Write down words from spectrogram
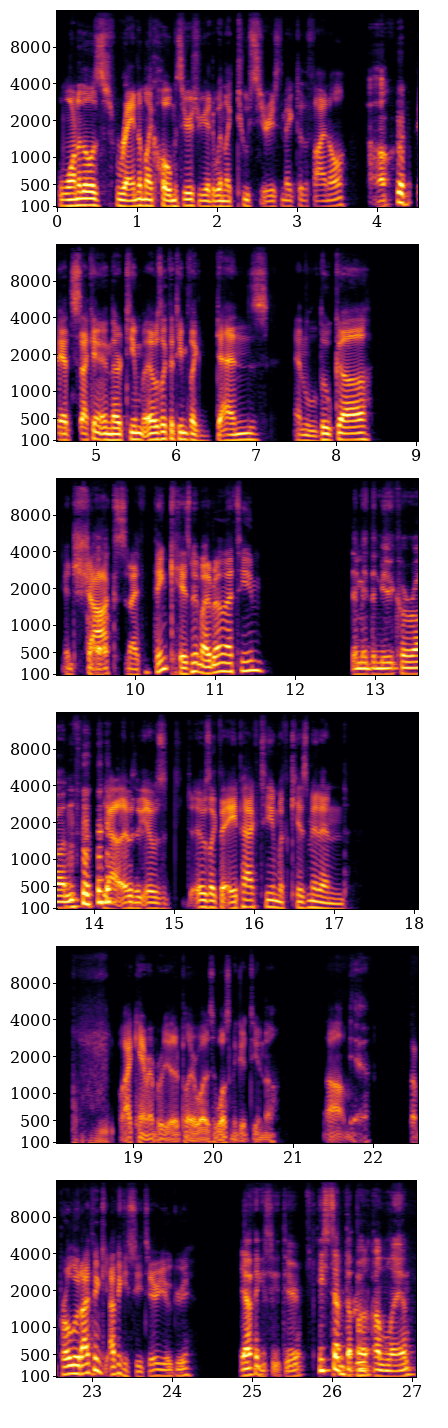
one of those random like home series where you had to win like two series to make it to the final. oh, They had second in their team. It was like the team with like Dens and Luca and oh, Shocks, and I think Kismet might have been on that team. they made the miracle run. Yeah, it was it was it was like the APAC team with Kismet and I can't remember who the other player was. It wasn't a good team though. Um, Yeah. but Prolude, I think I think he's C tier. You agree? yeah, I think he's C tier. He stepped up on, on land.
